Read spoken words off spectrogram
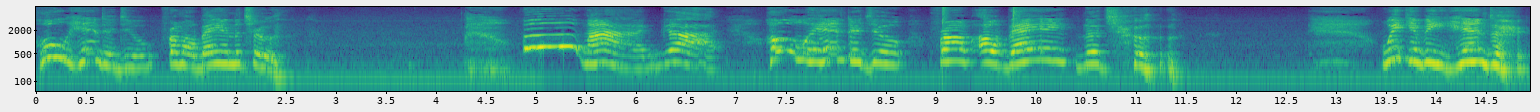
Who hindered you from obeying the truth? My God. Who hindered you from obeying the truth? We can be hindered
